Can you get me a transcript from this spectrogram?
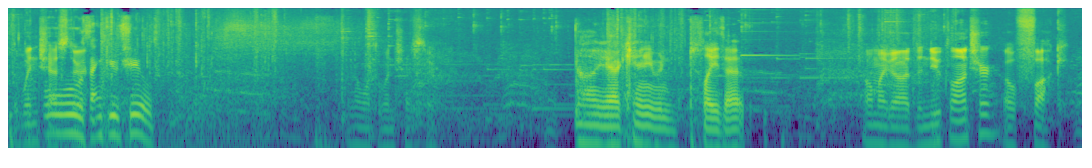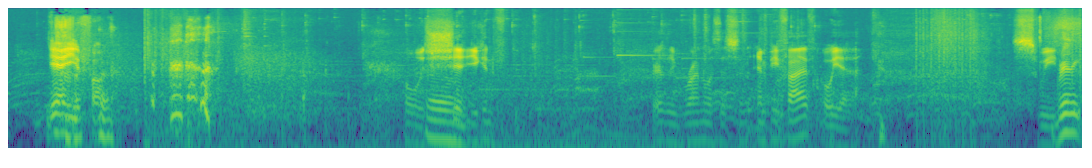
The Winchester. Oh, thank you, shield. I don't want the Winchester. Oh yeah, I can't even play that. Oh my god, the nuke launcher? Oh fuck. Yeah, you fuck. Holy shit, you can barely run with this MP5? Oh yeah. Sweet. Really?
